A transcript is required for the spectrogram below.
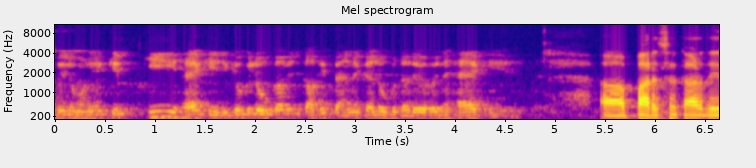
ਡਰਿਲ ਹੋਣੀ ਹੈ, ਕਿ ਕੀ ਹੈ ਕੀ ਜੀ ਕਿਉਂਕਿ ਲੋਕਾਂ ਵਿੱਚ ਕਾਫੀ ਪੈਨਿਕ ਹੈ, ਲੋਕ ਡਰੇ ਹੋਏ ਨੇ, ਹੈ ਕੀ ਇਹ? ਭਾਰਤ ਸਰਕਾਰ ਦੇ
